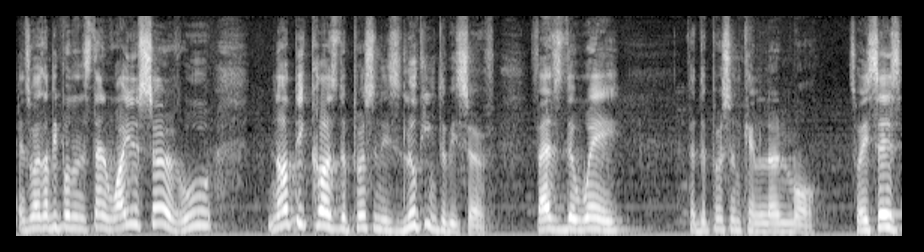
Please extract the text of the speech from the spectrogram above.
It's why some people understand why you serve. Who, not because the person is looking to be served. That's the way that the person can learn more. So he says,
